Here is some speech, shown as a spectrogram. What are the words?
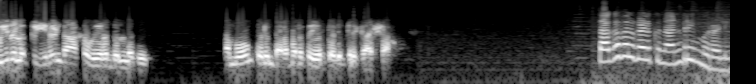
உயிரிழப்பு இரண்டாக உயர்ந்துள்ளது. சம்பவம் பெரும் பரபரப்பை ஏற்படுத்தியிருக்கு ஆஷா. தகவல்களுக்கு நன்றி முரளி.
